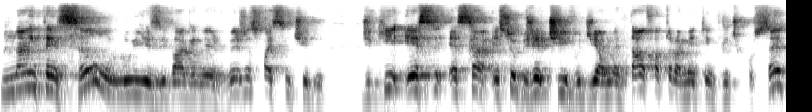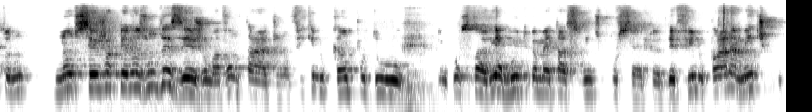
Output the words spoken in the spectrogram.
Na intenção, Luiz e Wagner, veja se faz sentido, de que esse, essa, esse objetivo de aumentar o faturamento em 20% não seja apenas um desejo, uma vontade, não fique no campo do eu gostaria muito que aumentasse 20%. Eu defino claramente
